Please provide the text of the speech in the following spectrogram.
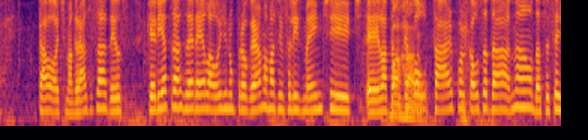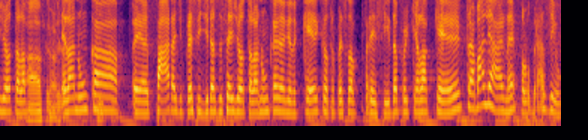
Tá ótima, graças a Deus. Queria trazer ela hoje no programa, mas infelizmente t- ela teve que Barraram. voltar por causa da. Não, da CCJ. Ela, Ah, tá. ela nunca é, para de presidir a CCJ. Ela nunca quer que outra pessoa presida porque ela quer trabalhar, né, pelo Brasil.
